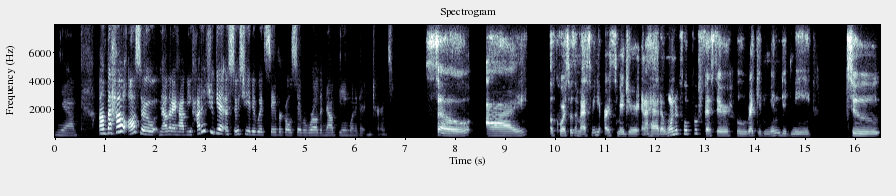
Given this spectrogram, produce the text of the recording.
yeah. Um, but how also, now that I have you, how did you get associated with Saver Our Saver World and now being one of their interns? So I, of course, was a mass media arts major, and I had a wonderful professor who recommended me to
